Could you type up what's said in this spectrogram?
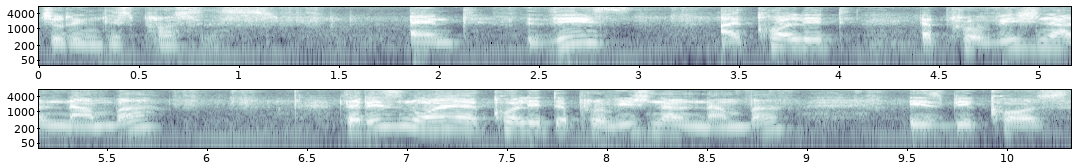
during this process. And this, I call it a provisional number. The reason why I call it a provisional number is because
